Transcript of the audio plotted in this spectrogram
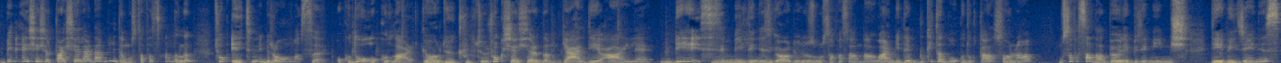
beni en şaşırtan şeylerden biri de Mustafa Sandal'ın çok eğitimli biri olması. Okuduğu okullar, gördüğü kültür. Çok şaşırdım. Geldiği aile. Bir sizin bildiğiniz, gördüğünüz Mustafa Sandal var. Bir de bu kitabı okuduktan sonra Mustafa Sandal böyle biri miymiş diyebileceğiniz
